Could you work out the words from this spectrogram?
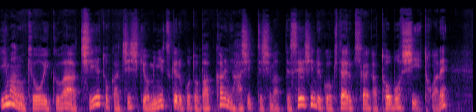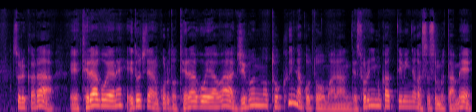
今の教育は知恵とか知識を身につけることばっかりに走ってしまって精神力を鍛える機会が乏しいとかね。それから、え、寺小屋ね。江戸時代の頃の寺小屋は自分の得意なことを学んでそれに向かってみんなが進むため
